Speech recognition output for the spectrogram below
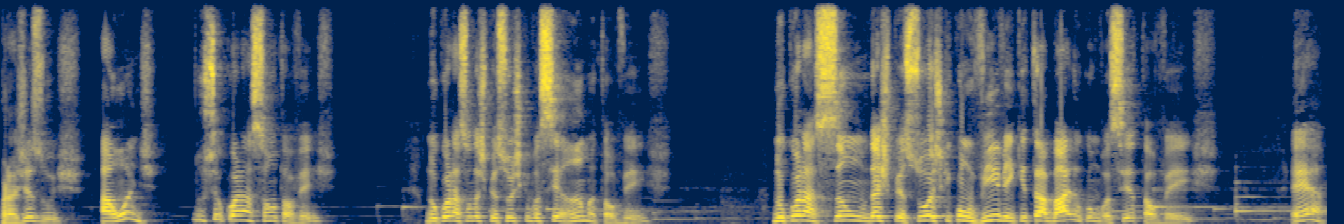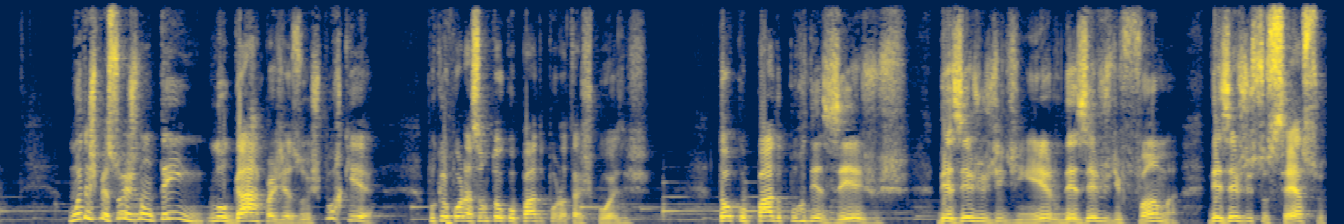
para Jesus. Aonde? No seu coração, talvez. No coração das pessoas que você ama, talvez. No coração das pessoas que convivem, que trabalham com você, talvez. É. Muitas pessoas não têm lugar para Jesus. Por quê? porque o coração está ocupado por outras coisas. Está ocupado por desejos, desejos de dinheiro, desejos de fama, desejos de sucesso,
